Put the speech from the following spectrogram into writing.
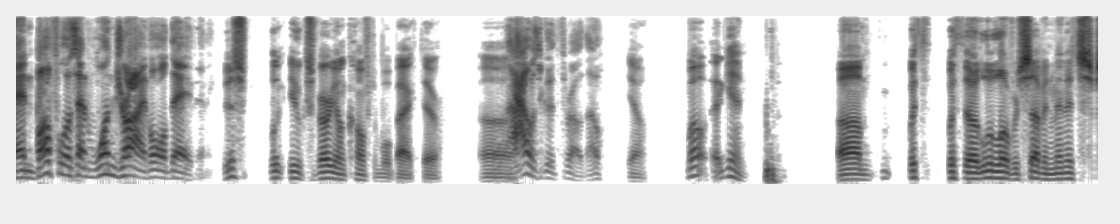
And Buffalo's had one drive all day, Vinny. Just look, he looks very uncomfortable back there. Uh, That was a good throw, though. Yeah. Well, again, um, with with a little over seven minutes,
